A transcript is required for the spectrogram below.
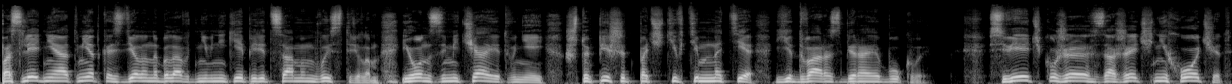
Последняя отметка сделана была в дневнике перед самым выстрелом, и он замечает в ней, что пишет почти в темноте, едва разбирая буквы. Свечку же зажечь не хочет,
